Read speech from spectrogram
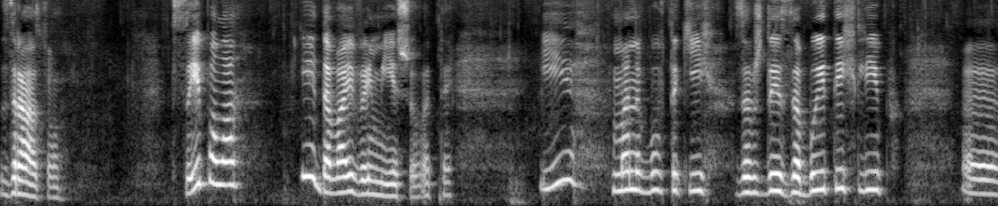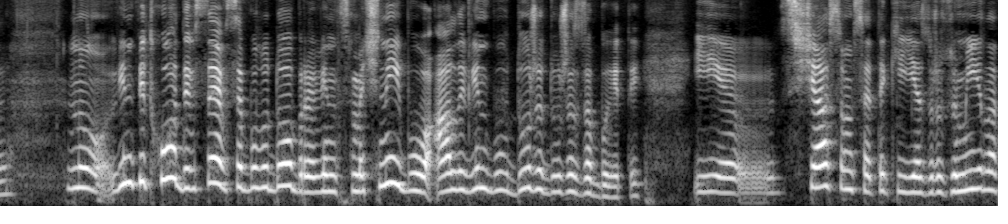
зразу всипала і давай вимішувати. І в мене був такий завжди забитий хліб. Е, ну, Він підходив, все, все було добре, він смачний був, але він був дуже-дуже забитий. І е, з часом все-таки я зрозуміла,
